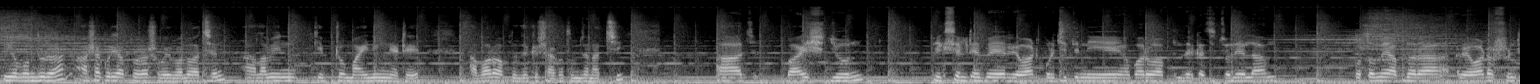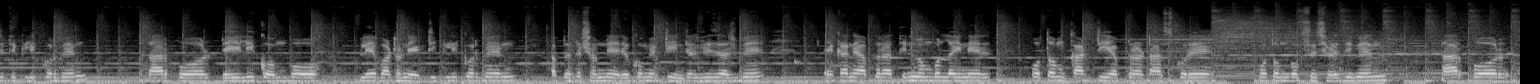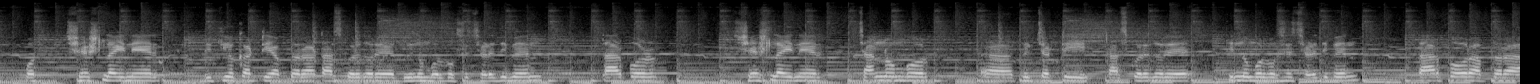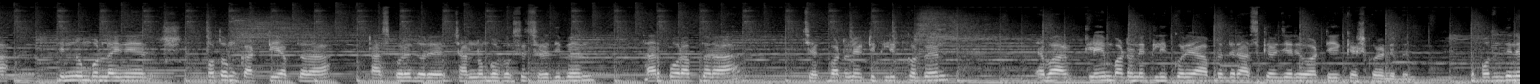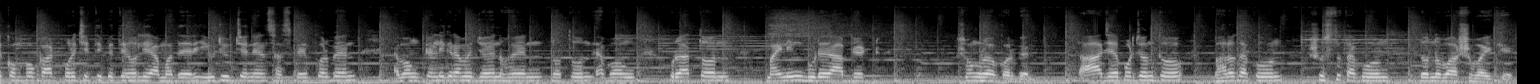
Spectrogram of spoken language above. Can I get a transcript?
প্রিয় বন্ধুরা, আশা করি আপনারা সবাই ভালো আছেন। আলামিন ক্রিপ্টো মাইনিং নেটে আবারও আপনাদেরকে স্বাগতম জানাচ্ছি। আজ বাইশ জুন, পিক্সেল টেপের রেওয়ার্ড পরিচিতি নিয়ে আবারও আপনাদের কাছে চলে এলাম। প্রথমে আপনারা রেওয়ার্ড অপশনটিতে ক্লিক করবেন, তারপর ডেইলি কম্বো প্লে বাটনে একটি ক্লিক করবেন। আপনাদের সামনে এরকম একটি ইন্টারভিউজ আসবে। এখানে আপনারা তিন নম্বর লাইনের প্রথম কার্ডটি আপনারা টাচ করে প্রথম বক্সে ছেড়ে দিবেন। তারপর শেষ লাইনের দ্বিতীয় কার্ডটি আপনারা টাচ করে ধরে দুই নম্বর বক্সে ছেড়ে দিবেন। তারপর শেষ লাইনের চার নম্বর পিকচারটি টাচ করে ধরে তিন নম্বর বক্সে ছেড়ে দিবেন। তারপর আপনারা তিন নম্বর লাইনের প্রথম কার্ডটি আপনারা টাচ করে ধরে চার নম্বর বক্সে ছেড়ে দিবেন। তারপর আপনারা চেক বাটনে একটি ক্লিক করবেন। এবার ক্লেম বাটনে ক্লিক করে আপনাদের আজকের যে রেওয়ার্ডটি ক্যাশ করে নেবেন। তো প্রতিদিনের কম্পো কার্ড পরিচিতি পেতে হলে আমাদের ইউটিউব চ্যানেল সাবস্ক্রাইব করবেন এবং টেলিগ্রামে জয়েন হয়েন নতুন এবং পুরাতন মাইনিং বোর্ডের আপডেট সংগ্রহ করবেন। তা আজ এ পর্যন্ত ভালো থাকুন, সুস্থ থাকুন, ধন্যবাদ সবাইকে।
